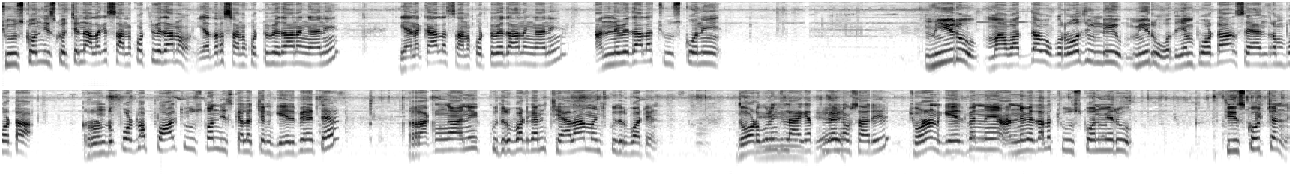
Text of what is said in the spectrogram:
చూసుకొని తీసుకొచ్చండి అలాగే సనకొట్టు విధానం ఎదర సనకొట్టు విధానం కానీ వెనకాల సనకొట్టు విధానం కానీ అన్ని విధాలా చూసుకొని మీరు మా వద్ద ఒక రోజు ఉండి మీరు ఉదయం పూట సాయంత్రం పూట రెండు పూటల పాలు చూసుకొని తీసుకెళ్ళొచ్చండి. గేదెపై అయితే రకం కానీ కుదురుబాటు కానీ చాలా మంచి కుదురుబాటు అండి దూడ గురించి లాగేస్తుందండి ఒకసారి. చూడండి గేదె పైన అన్ని విధాలా చూసుకొని మీరు తీసుకోవచ్చండి.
